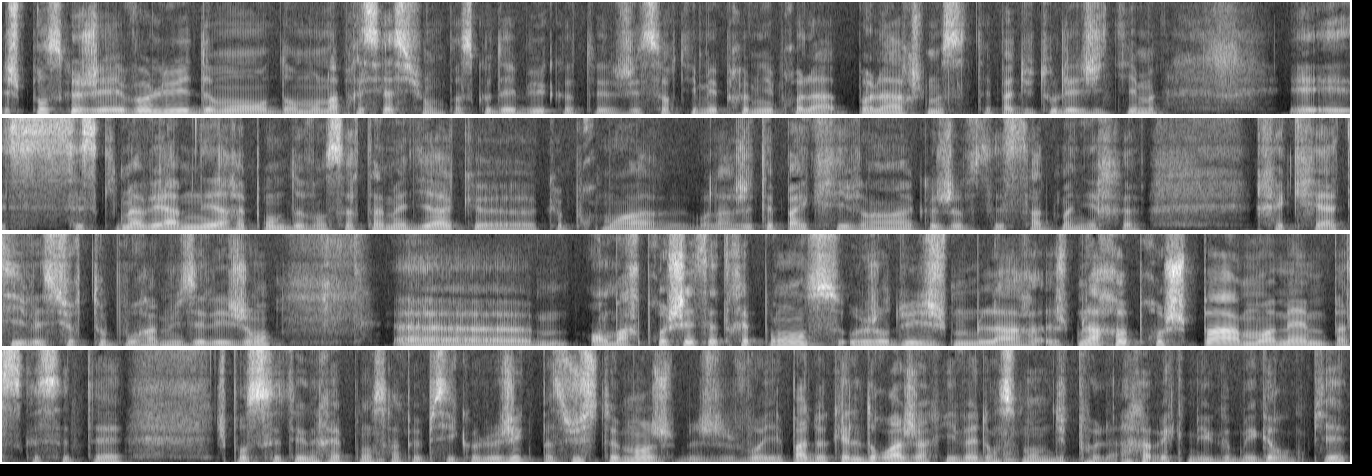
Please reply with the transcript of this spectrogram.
je pense que j'ai évolué dans mon, dans mon appréciation, parce qu'au début, quand j'ai sorti mes premiers pola- polars, je me sentais pas du tout légitime. Et, c'est ce qui m'avait amené à répondre devant certains médias que, que pour moi, euh, voilà, j'étais pas écrivain, que je faisais ça de manière euh, récréative et surtout pour amuser les gens. Euh, on m'a reproché cette réponse. Aujourd'hui, je me me la reproche pas moi-même parce que c'était, je pense que c'était une réponse un peu psychologique parce que justement, je, je voyais pas de quel droit j'arrivais dans ce monde du polar avec mes, grands pieds.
